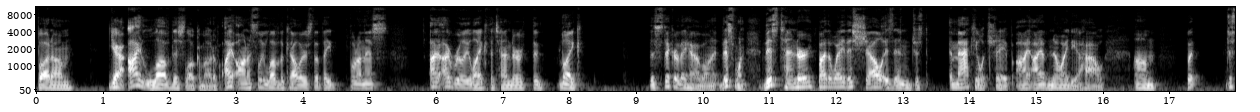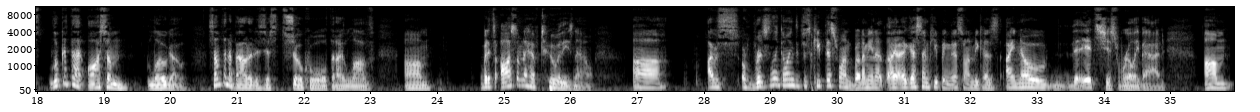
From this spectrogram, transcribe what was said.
but, um, yeah, I love this locomotive. I honestly love the colors that they put on this. I, I really like the tender. The, like, the sticker they have on it. This one, this tender, by the way, this shell is in just immaculate shape. I, I have no idea how. Um, but just look at that awesome logo. Something about it is just so cool that I love. Um, but it's awesome to have two of these now. Uh, I was originally going to just keep this one, but I mean, I, I guess I'm keeping this one because I know that it's just really bad. Um,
